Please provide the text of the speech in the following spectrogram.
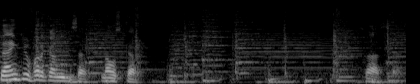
thank you for coming sir నమస్కారం. Sir sir sir.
